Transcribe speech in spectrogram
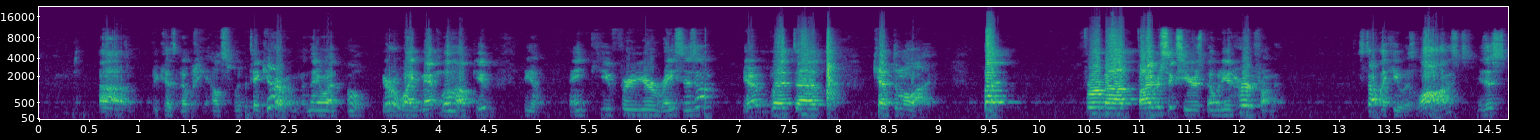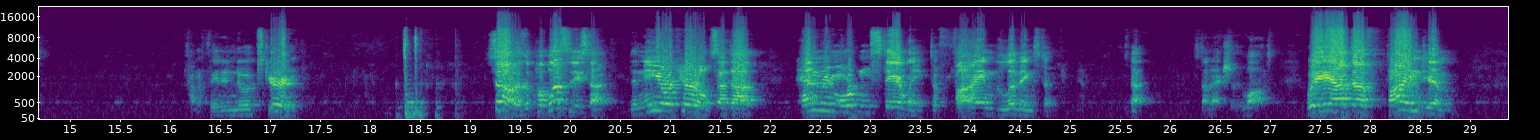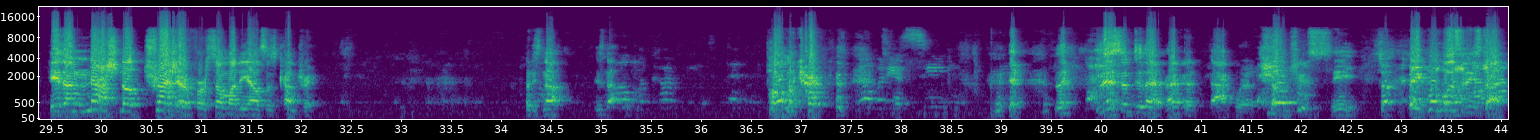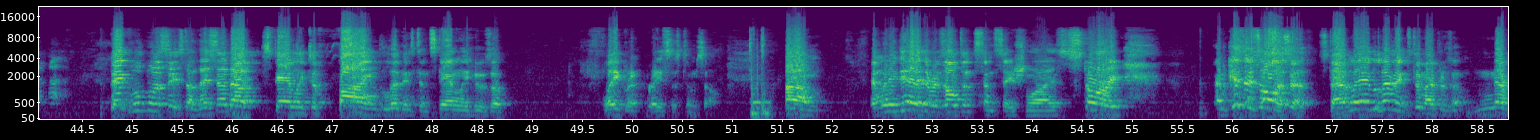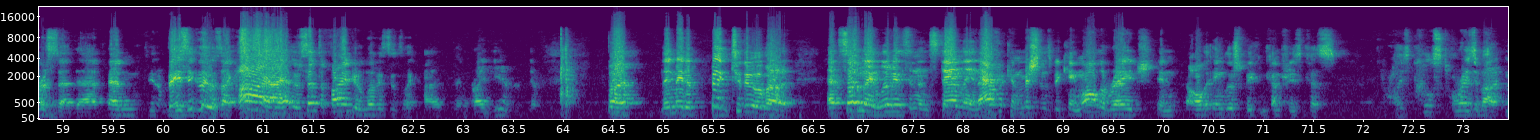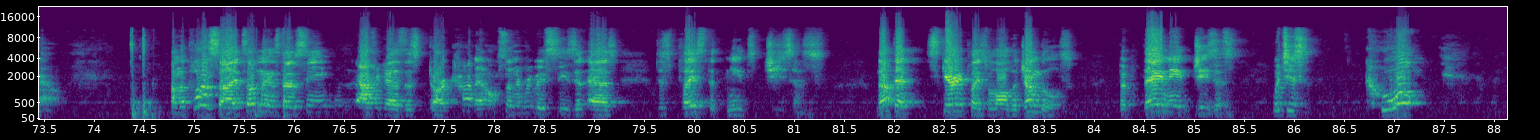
uh, because nobody else would take care of him. And they went, "Oh, you're a white man. We'll help you." You go, "Thank you for your racism." You know, but uh, kept him alive. But for about five or six years, nobody had heard from him. It's not like he was lost. He just kind of faded into obscurity. So, as a publicity stunt, the New York Herald sent out Henry Morton Stanley to find Livingstone. He's not, he's not actually lost. We have to find him. He's a national treasure for somebody else's country. But he's not. He's Paul. McCartney is dead. Paul McCartney. Nobody has seen him. Listen to that record backward. Don't you see? So big publicity stunt. Big publicity stunt. They send out Stanley to find Livingstone. Stanley, who's a flagrant racist himself. Um, and when he did, the resultant sensationalized story. And because it's all this says, Stanley and Livingstone, I presume, never said that. And you know, basically it was like, hi, I was sent to find you. And Livingstone's like, I've been right here. But they made a big to-do about it. And suddenly Livingstone and Stanley and African missions became all the rage in all the English-speaking countries because there are all these cool stories about it now. on the plus side, suddenly instead of seeing Africa as this dark continent, all of a sudden everybody sees it as this place that needs Jesus. Not that scary place with all the jungles, but they need Jesus, which is cool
